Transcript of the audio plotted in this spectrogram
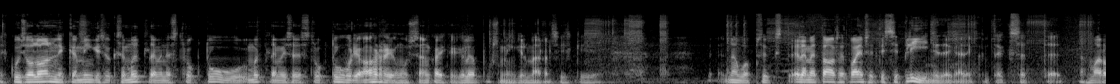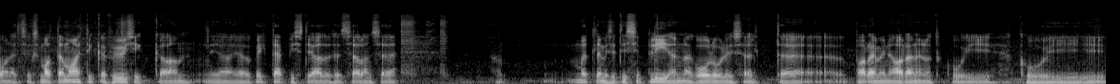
et kui sul on ikka mingisuguse mõtlemine struktuur, mõtlemise struktuur ja harjumus, see on ka ikkagi lõpuks mingil määral siiski nõuab niisugust elementaarset vaimset distsipliini tegelikult, eks, et, et noh, ma arvan, et selleks matemaatika, füüsika ja, ja kõik täppisteadused, seal on see mõtlemise distsipliin on nagu oluliselt äh, paremini arenenud kui, kui,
